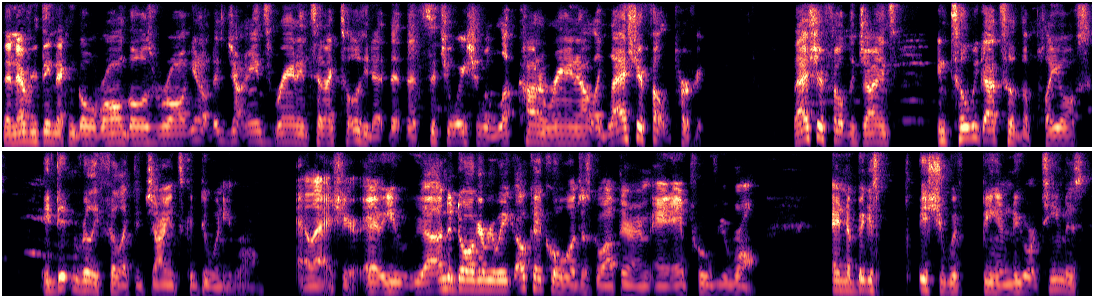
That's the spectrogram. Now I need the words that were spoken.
then everything that can go wrong goes wrong. You know, the Giants ran into, I told you that that, that situation where luck kind of ran out. Like last year felt perfect. Last year felt the Giants until we got to the playoffs. It didn't really feel like the Giants could do any wrong at last year. Eh, You underdog every week. Okay, cool. We'll just go out there and, and, and prove you wrong. And the biggest issue with being a New York team is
